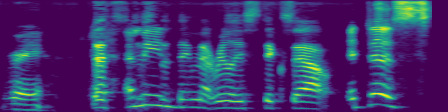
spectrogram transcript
Right. That's I mean, the thing that really sticks out. It does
